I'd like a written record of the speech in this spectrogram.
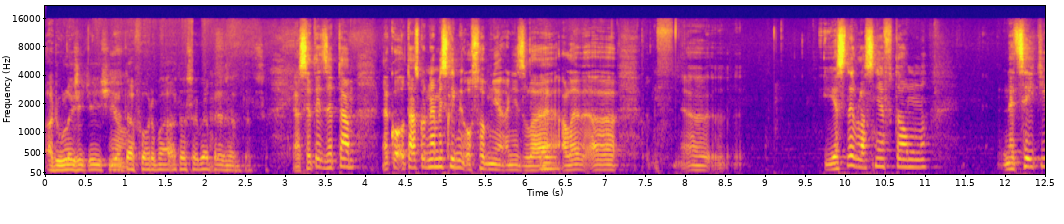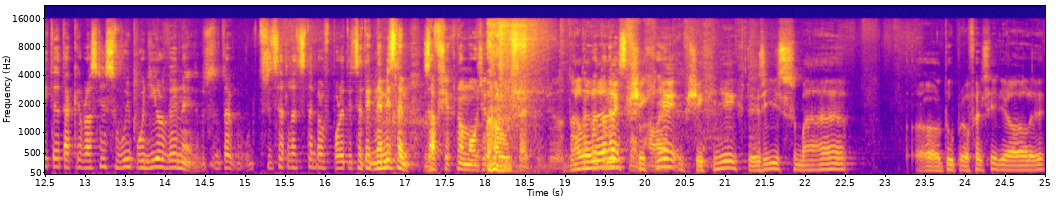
a důležitější jo. je ta forma a ta sebeprezentace. Já se teď zeptám, jako otázku, nemyslím mi osobně ani zlé, ne. ale uh, jestli vlastně v tom necítíte taky vlastně svůj podíl viny. Tak 30 let jste byl v politice, teď nemyslím za všechno může Kalousek. To, ale ne, to nemyslím, všichni, ale... všichni, kteří jsme uh, tu profesi dělali,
